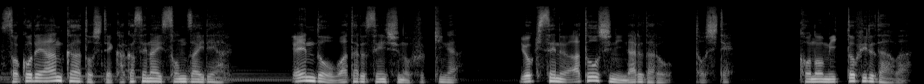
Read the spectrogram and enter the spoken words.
そこでアンカーとして欠かせない存在である。遠藤航選手の復帰が予期せぬ後押しになるだろうとしてこのミッドフィルダーは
